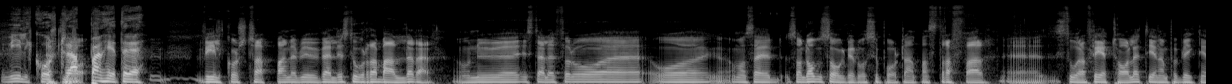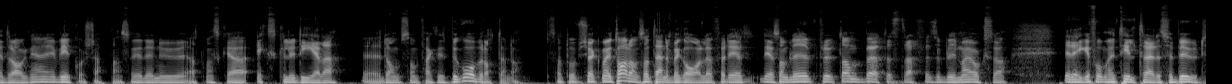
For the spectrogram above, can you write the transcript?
Villkorstrappan ett, heter det. Villkorstrappan, det blir väldigt stor rabalder där. Och nu eh, istället för att, eh, och, om man säger, som de såg det då, supporten att man straffar eh, stora flertalet genom publikneddragningar i villkorstrappan, så är det nu att man ska exkludera eh, de som faktiskt begår brotten då. Så att då försöker man ju ta dem som tänder bengaler. För det, det som blir, förutom bötesstraffet, så blir man ju också... I regel får man ju tillträdesförbud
